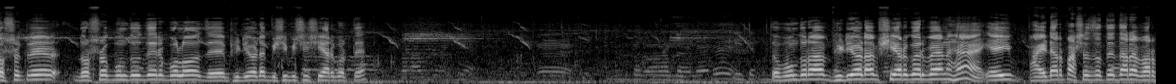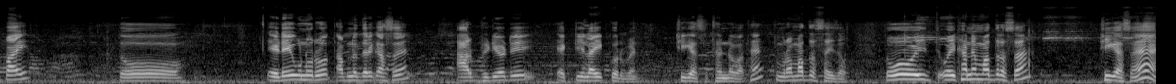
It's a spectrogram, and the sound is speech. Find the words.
দর্শকের, দর্শক বন্ধুদের বলো যে ভিডিওটা বেশি বেশি শেয়ার করতে। তো বন্ধুরা, ভিডিওটা শেয়ার করবেন হ্যাঁ এই ভাইডার পাশে যাতে তারা এবার পাই। তো এটাই অনুরোধ আপনাদের কাছে, আর ভিডিওটি একটি লাইক করবেন। ঠিক আছে, ধন্যবাদ হ্যাঁ তোমরা মাদ্রাসায় যাও। তো ওই, ওইখানে মাদ্রাসা, ঠিক আছে হ্যাঁ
